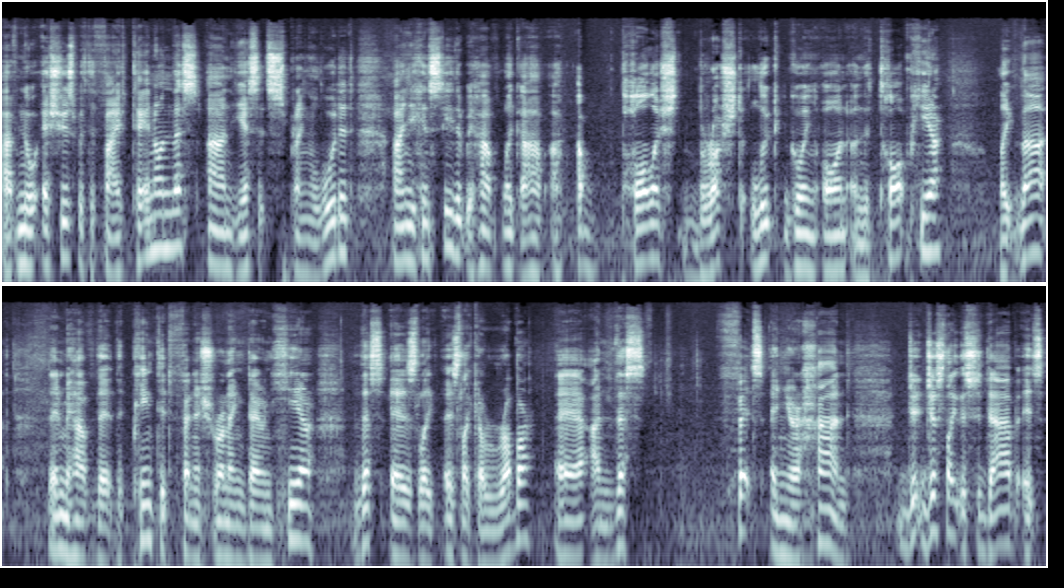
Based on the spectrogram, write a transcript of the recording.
I've no issues with the 510 on this and yes it's spring loaded and you can see that we have like a, a, a polished brushed look going on on the top here like that. Then we have the, the painted finish running down here. This is like is like a rubber uh, and this fits in your hand. J just like the Sudab it's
